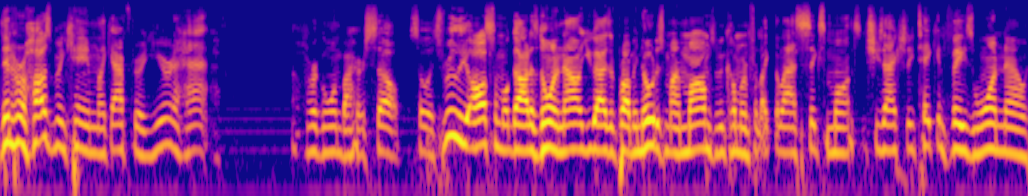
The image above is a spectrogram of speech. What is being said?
then her husband came like after a year and a half of her going by herself. So it's really awesome what God is doing. Now you guys have probably noticed my mom's been coming for like the last six months. She's actually taken phase one now.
